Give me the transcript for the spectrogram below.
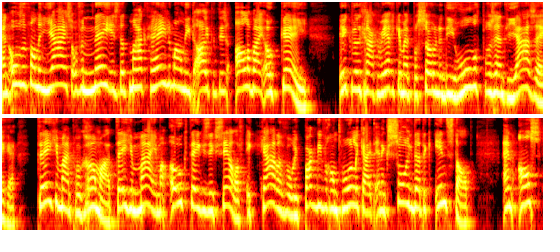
En of het dan een ja is of een nee is, dat maakt helemaal niet uit. Het is allebei oké. Ik wil graag werken met personen die 100% ja zeggen. Tegen mijn programma, tegen mij, maar ook tegen zichzelf. Ik ga ervoor, ik pak die verantwoordelijkheid en ik zorg dat ik instap. En als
